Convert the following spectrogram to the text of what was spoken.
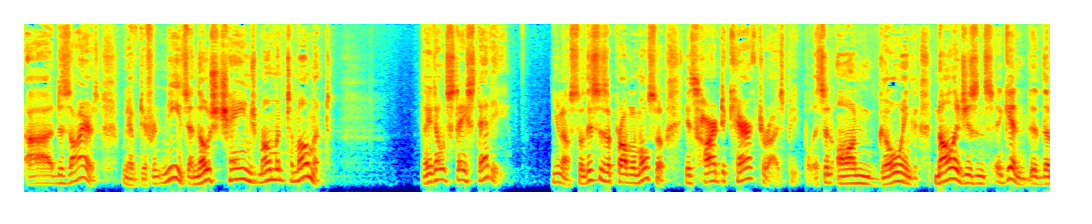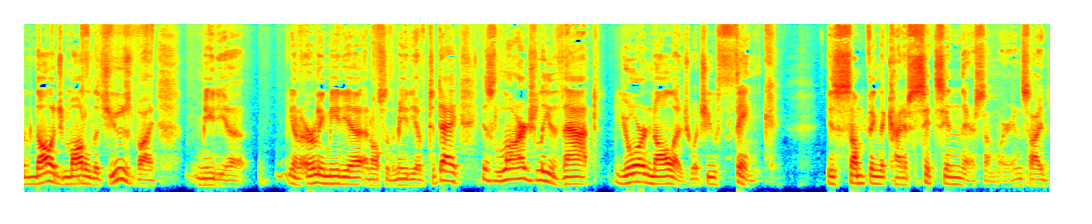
uh, desires, we have different needs, and those change moment to moment. They don't stay steady. You know, so this is a problem also. It's hard to characterize people. It's an ongoing knowledge isn't again the, the knowledge model that's used by media, you know, early media and also the media of today is largely that your knowledge, what you think, is something that kind of sits in there somewhere inside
